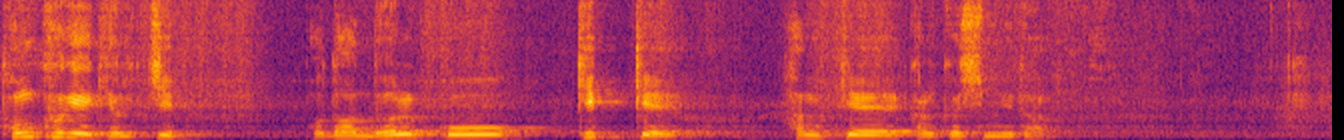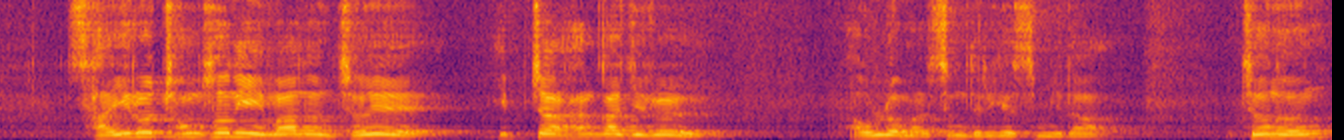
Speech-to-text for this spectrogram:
통크게 결집, 보다 넓고 깊게 함께 갈 것입니다. 4.15 총선이 임하는 저의 입장 한 가지를 아울러 말씀드리겠습니다. 저는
